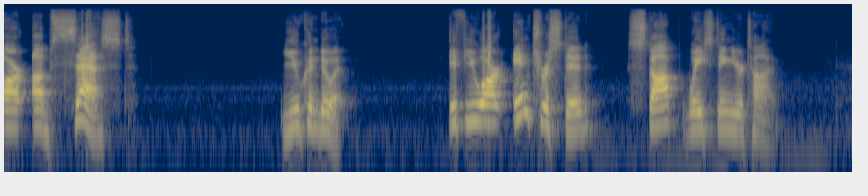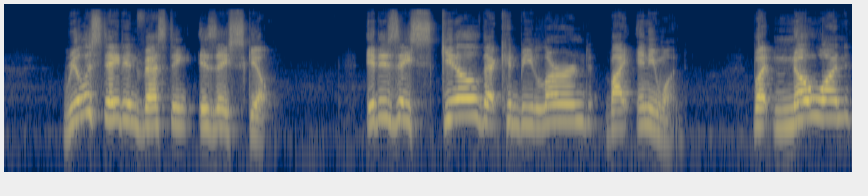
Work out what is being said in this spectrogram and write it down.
are obsessed, you can do it. If you are interested, stop wasting your time. Real estate investing is a skill. It is a skill that can be learned by anyone, but no one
